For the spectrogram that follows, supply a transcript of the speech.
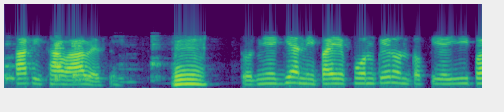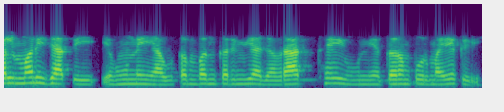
ફાંકી ખાવા આવે છે. હમ. તો ત્યાં ગયા ને ભાઈએ ફોન કર્યો ને તો કે ઈ ભલે મરી જાતી કે હું નહીં આવું તમે બંધ કરીને વ્યા જાવ રાત થઈ હું ને ધરમપુરમાં એકલી.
